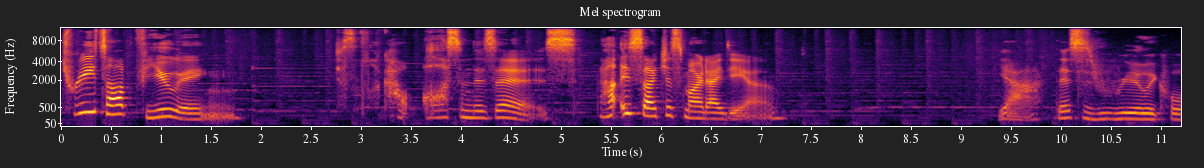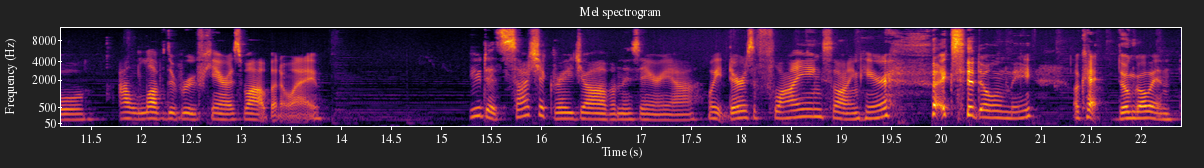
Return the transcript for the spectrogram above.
Treetop viewing. Just look how awesome this is. That is such a smart idea. Yeah, this is really cool. I love the roof here as well, by the way. You did such a great job on this area. Wait, there's a flying sign here. Exit only. Okay, don't go in.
